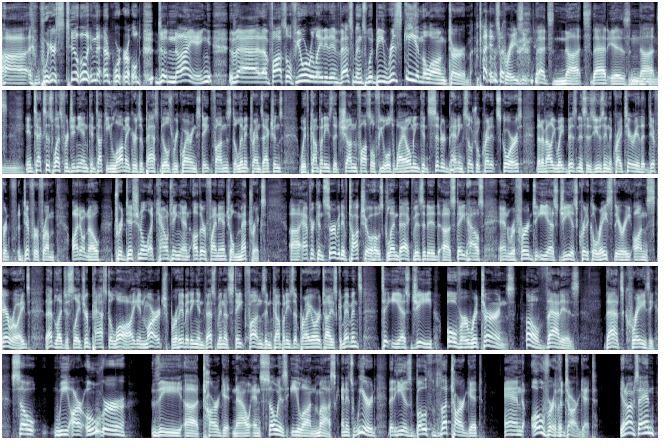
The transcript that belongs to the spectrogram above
Uh, we're still in that world denying that uh, fossil fuel related investments would be risky in the long term. That is crazy. That's nuts. That is nuts. Hmm. In Texas, West Virginia, and Kentucky, lawmakers have passed bills requiring state funds to limit transactions with companies that shun fossil fuels. Wyoming considered banning social credit scores that evaluate businesses using the criteria that different differ from, I don't know, traditional accounting and other financial metrics. Uh, after conservative talk show host Glenn Beck visited uh, State House and referred to ESG as critical race theory on steroids, that legislature passed a law in March prohibiting investment of state funds in companies that prioritize commitments to ESG over returns. Oh, that is, that's crazy. So we are over the uh, target now, and so is Elon Musk. And it's weird that he is both the target and over the target. You know what I'm saying?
